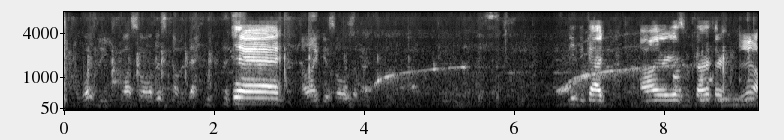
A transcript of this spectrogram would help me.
I was the I saw this coming down. Yeah, I like this whole stuff. need the guy. Oh, there he is, MacArthur. Yeah.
